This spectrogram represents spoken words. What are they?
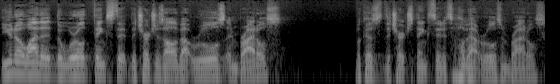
You know why the, the world thinks that the church is all about rules and bridles? Because the church thinks that it's all about rules and bridles.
